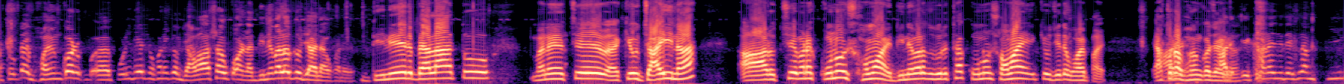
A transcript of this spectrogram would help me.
এতটাই ভয়ঙ্কর পরিবেশ ওখানে কেউ যাওয়া আসাও করে না। দিনের বেলাও কেউ যায় না ওখানে। দিনের বেলা তো মানে হচ্ছে কেউ যাই না। আর হচ্ছে মানে কোনো সময় দিনের বেলা তো দূরে থাক কোনো সময় কেউ যেতে ভয় পায়। এতটা ভয়ঙ্কর জায়গা। এখানে যে দেখলাম টিন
